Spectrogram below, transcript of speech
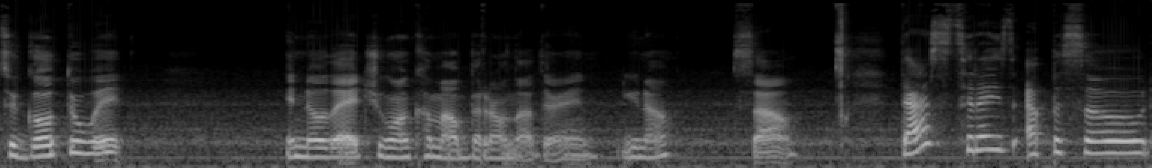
to go through it and know that you're going to come out better on the other end, you know? So that's today's episode.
